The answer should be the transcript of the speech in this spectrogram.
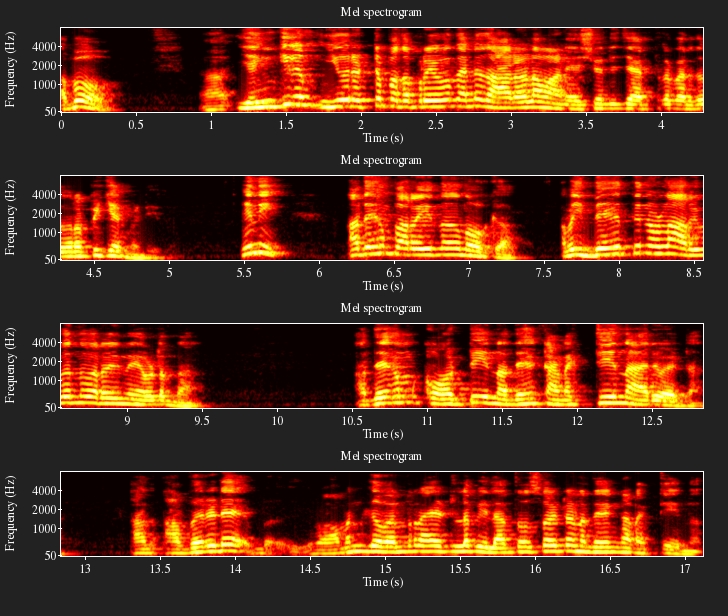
അപ്പോ എങ്കിലും ഈ ഒരൊറ്റ പദപ്രയോഗം തന്നെ ധാരാളമാണ് യേശുവിന്റെ ചരിത്രപരത ഉറപ്പിക്കാൻ വേണ്ടിയിട്ട്. ഇനി അദ്ദേഹം പറയുന്നത് നോക്കുക. അപ്പൊ ഇദ്ദേഹത്തിനുള്ള അറിവെന്ന് പറയുന്നത് എവിടെന്നാ? അദ്ദേഹം കോട്ട് ചെയ്യുന്ന അദ്ദേഹം കണക്ട് ചെയ്യുന്ന ആരുമായിട്ടാണ് അവരുടെ റോമൻ ഗവർണർ ആയിട്ടുള്ള പിലാത്തോസുമായിട്ടാണ് അദ്ദേഹം കണക്ട് ചെയ്യുന്നത്.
